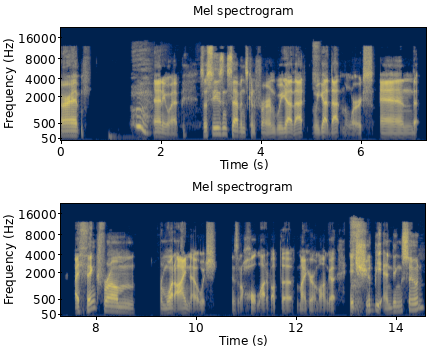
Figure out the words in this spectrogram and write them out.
right. Anyway, so season seven's confirmed. We got that. We got that in the works, and I think from from what I know, which isn't a whole lot about the My Hero manga, it should be ending soon.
